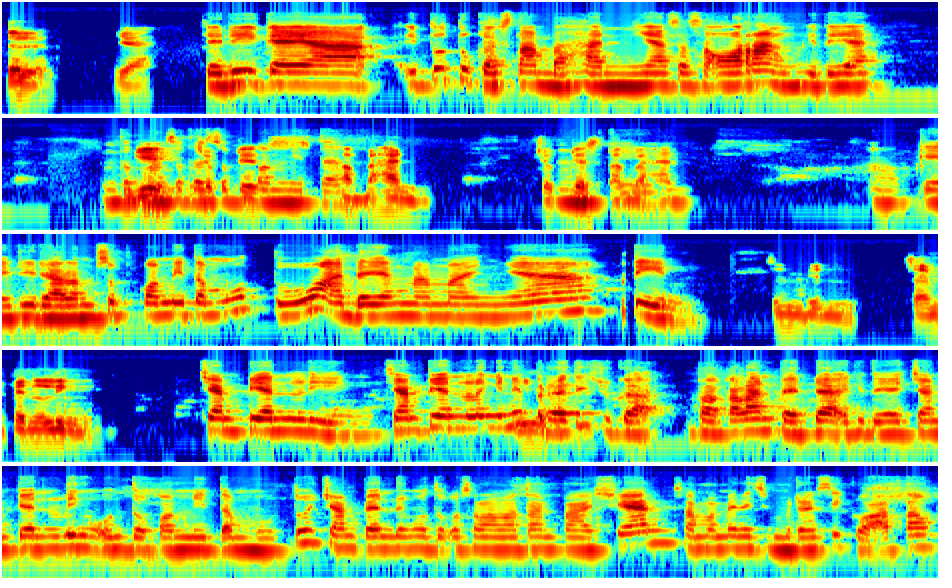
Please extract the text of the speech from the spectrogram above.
Betul, ya. Jadi kayak itu tugas tambahannya seseorang gitu ya untuk yeah, masuk ke subkomite. Tambahan, job desk okay. tambahan. Oke, di dalam subkomite mutu ada yang namanya tim. Champion Champion Link. Champion Link. Champion Link ini yeah. berarti juga bakalan beda gitu ya. Champion Link untuk komite mutu, Champion Link untuk keselamatan pasien sama manajemen resiko atau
